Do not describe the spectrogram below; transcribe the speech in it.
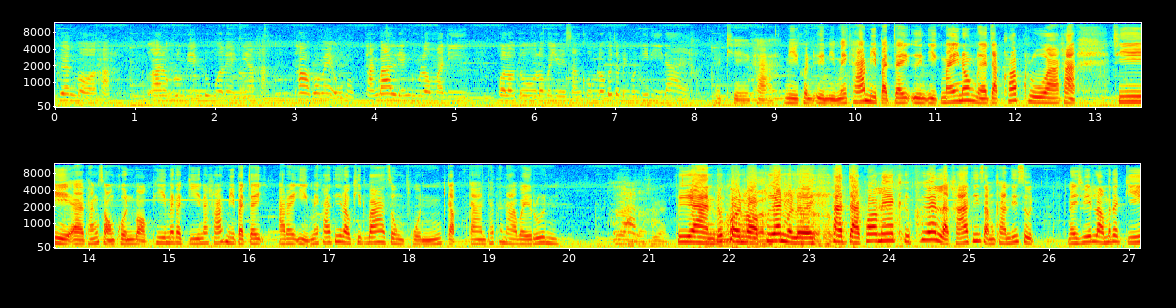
เพื่อนบอกอะค่ะการอบรมเลี้ยงดูอะไรอย่างเงี้ยค่ะ ถ้าพ่อแม่โอ้โหทางบ้านเลี้ยงดูเรามาดี พอเราโตเราไปอยู่ในสังคมเราก็จะเป็นคนที่ดีได้อะค่ะโอเคค่ะ มีคนอื่นอีกไหมคะ มีปัจจัยอื่นอีกไหมนอกเหนือจากครอบครัวค่ะ ที่เอ่อทั้งสองคนบอกพี่เมื่อตะกี้นะคะ มีปัจจัยอะไรอีกไหมคะ ที่เราคิดว่าส่งผลกับการพัฒนาวัยรุ่น เพื่อนเพื่อนเพื่อนทุกคนบอกเพื่อนหมดเลยถัดจากพ่อแม่คือเพื่อนเหรอคะ ที่สำคัญที่สุดในชีวิตเราเมื่อตะกี้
